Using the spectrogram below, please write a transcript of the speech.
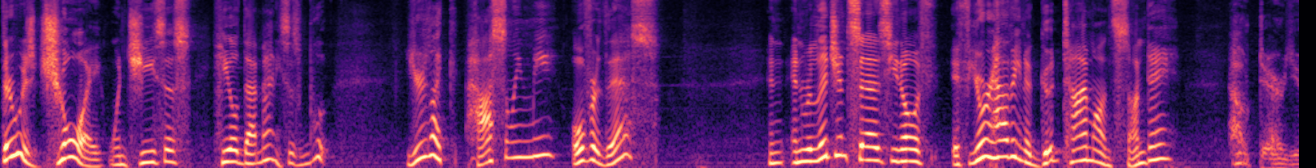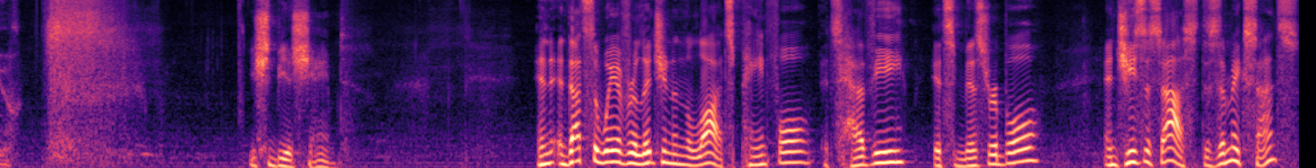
There was joy when Jesus healed that man. He says, You're like hassling me over this? And, and religion says, you know, if, if you're having a good time on Sunday, how dare you? You should be ashamed. And, and that's the way of religion and the law. It's painful, it's heavy, it's miserable. And Jesus asked, Does it make sense?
